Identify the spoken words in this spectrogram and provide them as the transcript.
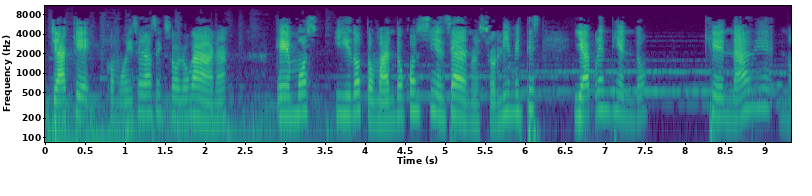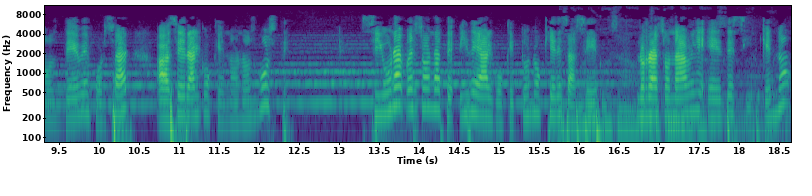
ya que, como dice la sexóloga Ana, hemos ido tomando conciencia de nuestros límites y aprendiendo que nadie nos debe forzar a hacer algo que no nos guste. Si una persona te pide algo que tú no quieres hacer, lo razonable es decir que no.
